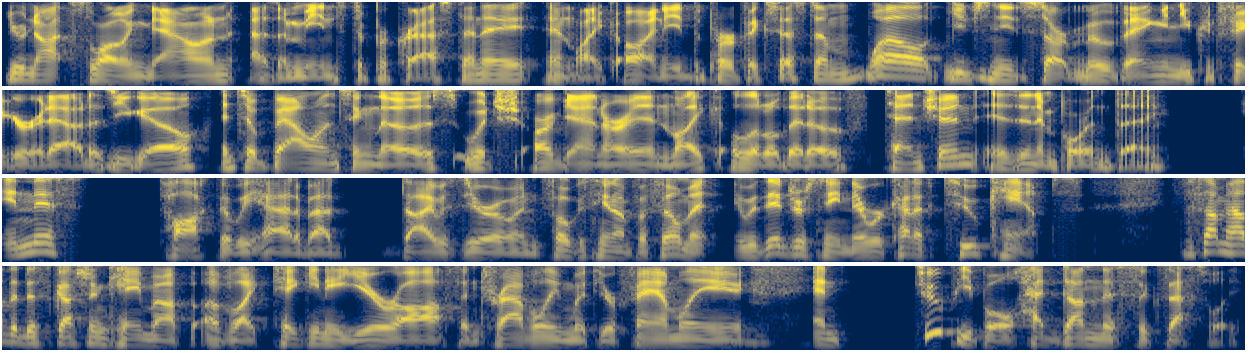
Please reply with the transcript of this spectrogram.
you're not slowing down as a means to procrastinate and like, oh, I need the perfect system. Well, you just need to start moving and you can figure it out as you go. And so balancing those, which again are in like, a little bit of tension is an important thing. In this talk that we had about die with zero and focusing on fulfillment, it was interesting. There were kind of two camps. Somehow the discussion came up of like taking a year off and traveling with your family. Mm-hmm. And two people had done this successfully.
